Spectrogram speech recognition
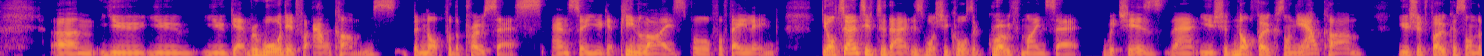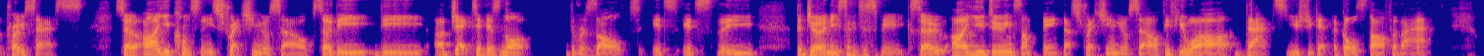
um, you you you get rewarded for outcomes but not for the process. And so you get penalized for for failing. The alternative to that is what she calls a growth mindset which is that you should not focus on the outcome you should focus on the process. So are you constantly stretching yourself? So the the objective is not the result. It's it's the the journey so to speak. So are you doing something that's stretching yourself? If you are that's you should get a gold star for that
